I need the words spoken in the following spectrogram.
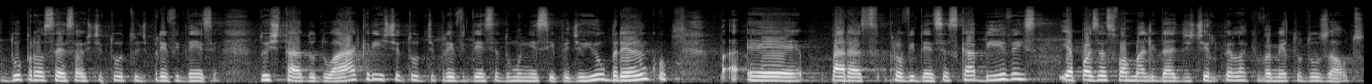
do processo ao Instituto de Previdência do Estado do Acre Instituto de Previdência do município de Rio Branco, é, para as providências cabíveis e, após as formalidades de estilo, pelo arquivamento dos autos.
